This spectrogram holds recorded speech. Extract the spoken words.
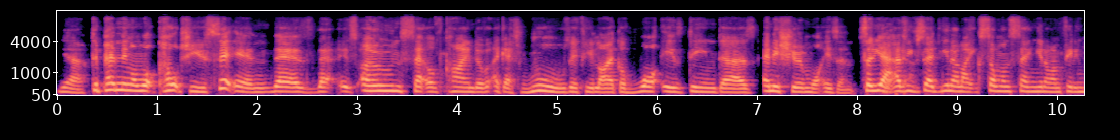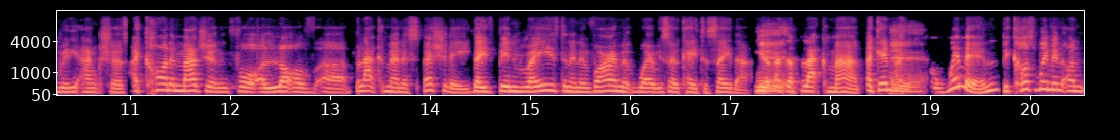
Yeah. Depending on what culture you sit in, there's that its own set of kind of, I guess, rules, if you like, of what is deemed as an issue and what isn't. So yeah, as you've said, you know, like someone saying, you know, I'm feeling really anxious. I can't imagine for a lot of uh, black men, especially, they've been raised in an environment where it's okay to say that. You know, as a black man. Again, Yeah. for women, because women are,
